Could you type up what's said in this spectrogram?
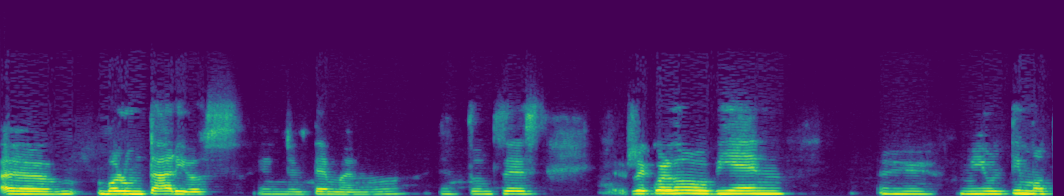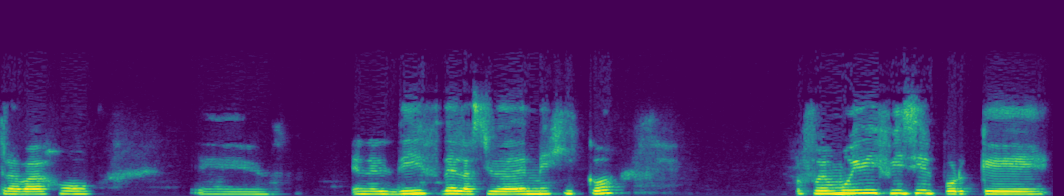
eh, voluntarios en el tema, ¿no? Entonces, recuerdo bien eh, mi último trabajo eh, en el DIF de la Ciudad de México. Fue muy difícil porque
